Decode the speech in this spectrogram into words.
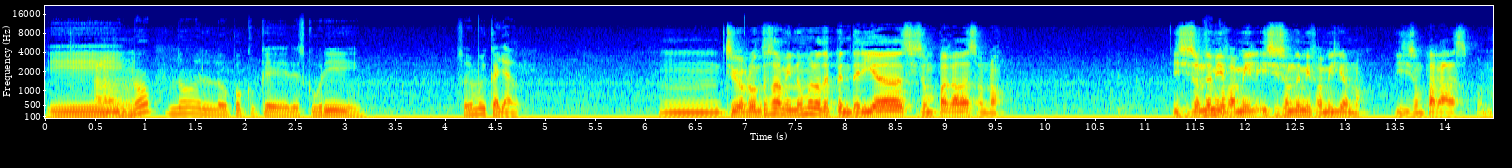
Y Ah. no, no, lo poco que descubrí, soy muy callado. Mm, si me preguntas a mi número, dependería si son pagadas o no. Y si son de mi familia, y si son de mi familia o no. Y si son pagadas o no.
